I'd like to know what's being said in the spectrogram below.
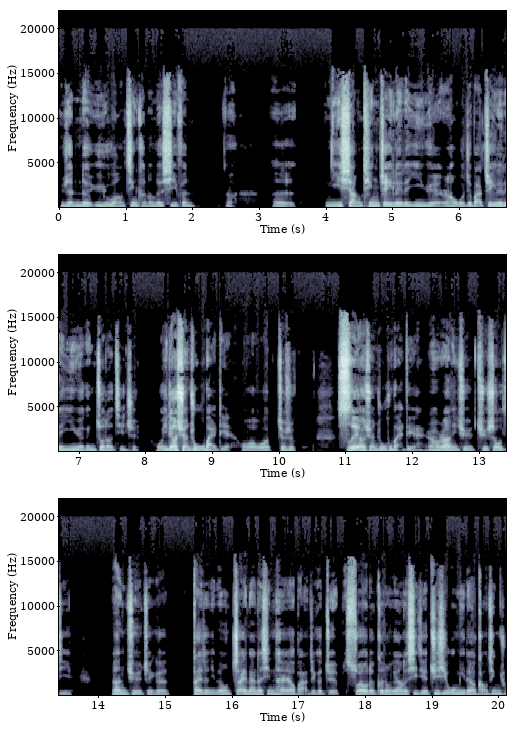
人的欲望尽可能的细分啊，呃。你想听这一类的音乐，然后我就把这一类的音乐给你做到极致。我一定要选出五百碟，我我就是死也要选出五百碟，然后让你去去收集，让你去这个带着你那种宅男的心态，要把这个这所有的各种各样的细节巨细无迷的要搞清楚。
